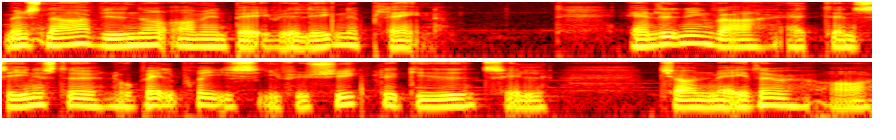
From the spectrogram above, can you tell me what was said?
men snarere vidner om en bagvedliggende plan. Anledningen var, at den seneste Nobelpris i fysik blev givet til John Mather og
